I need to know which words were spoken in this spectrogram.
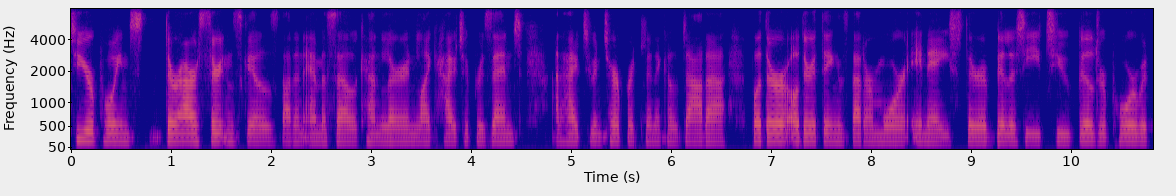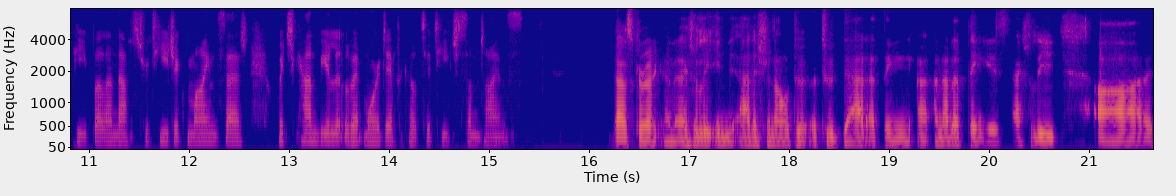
to your point, there are certain skills that an MSL can learn like how to present and how to interpret clinical data, but there are other things that are more innate, their ability to to build rapport with people and that strategic mindset, which can be a little bit more difficult to teach sometimes. That's correct. And actually, in additional to, to that, I think another thing is actually, uh,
